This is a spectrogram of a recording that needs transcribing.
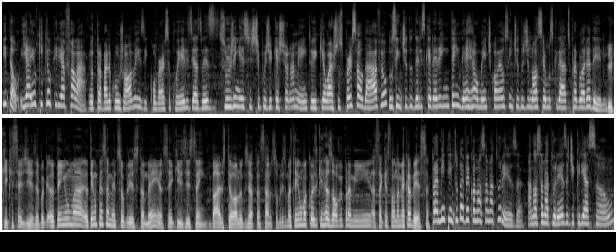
Então, e aí o que, que eu queria falar? Eu trabalho com jovens e converso com eles e às vezes surgem esses tipos de questionamento e que eu acho super saudável no sentido deles quererem entender realmente qual é o sentido de nós sermos criados para a glória dele. E o que que você diz? Eu, eu tenho uma, eu tenho um pensamento sobre isso também. Eu sei que existem vários teólogos que já pensaram sobre isso, mas tem uma coisa que resolve pra mim essa questão na minha cabeça. Pra mim tem tudo a ver com a nossa natureza. A nossa natureza de criação,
